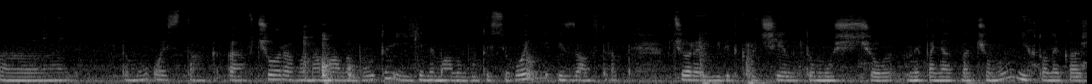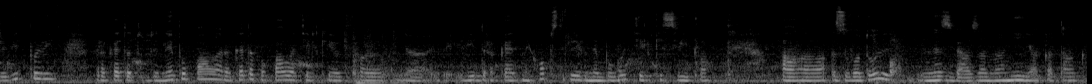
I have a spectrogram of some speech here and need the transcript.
Е, Тому ось так. Е, Вчора вона мала бути, її не мало бути сьогодні і завтра. Вчора її відключили, тому що непонятно чому, ніхто не каже відповідь. Ракета туди не попала. Ракета попала тільки в е, від ракетних обстрілів не було тільки світла. А з водою не зв'язана ніяк атака.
